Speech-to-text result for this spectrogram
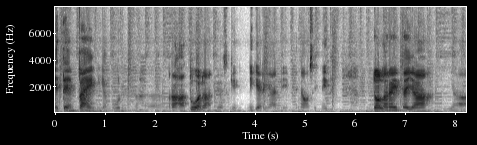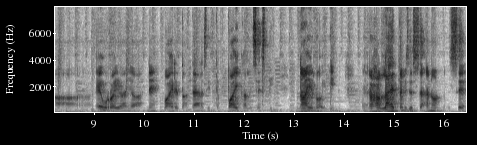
eteenpäin. Ja kun rahaa tuodaan myöskin Nigeriaan, niin ne on sitten niitä dollareita ja, ja euroja ja ne vaihdetaan täällä sitten paikallisesti nairoihin. Rahan lähettämisessähän on se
